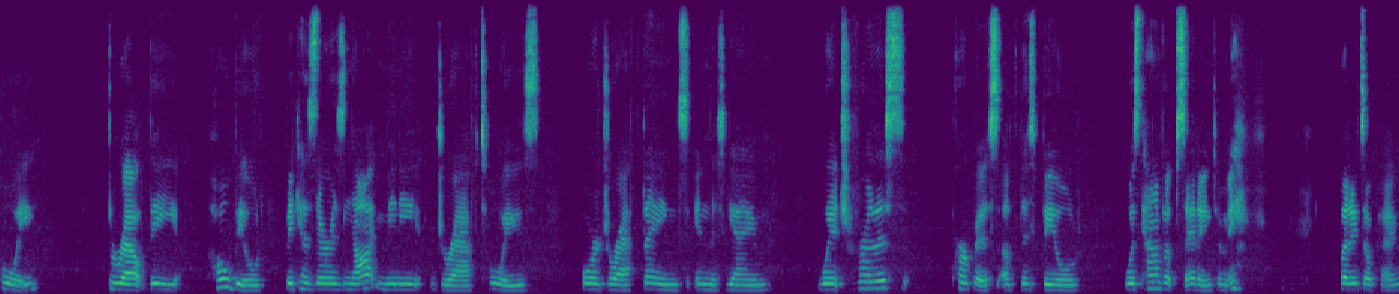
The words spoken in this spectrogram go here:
toy throughout the whole build because there is not many giraffe toys or giraffe things in this game, which for this purpose of this build was kind of upsetting to me. but it's okay.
